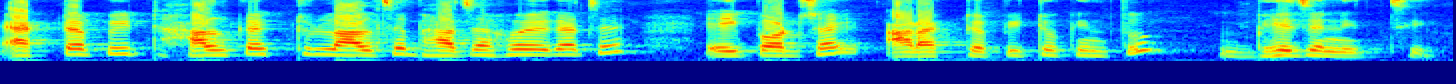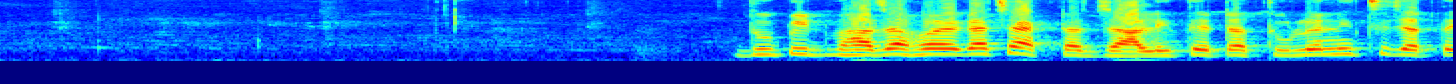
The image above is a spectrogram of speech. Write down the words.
একটা পিঠ হালকা একটু লালচে ভাজা হয়ে গেছে, এই পর্যায়ে আর একটা পিঠও কিন্তু ভেজে নিচ্ছি। দু পিঠ ভাজা হয়ে গেছে, একটা জালিতে এটা তুলে নিচ্ছি যাতে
